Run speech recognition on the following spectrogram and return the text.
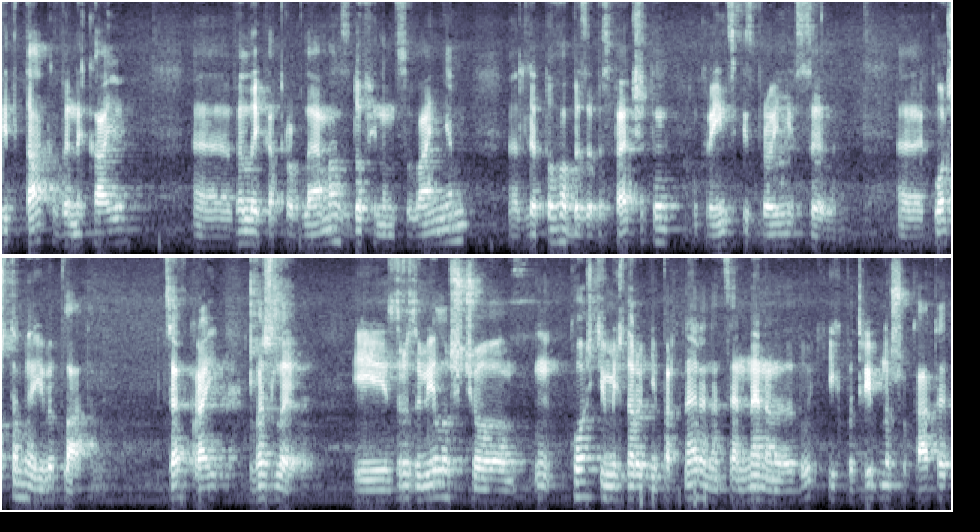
Відтак виникає е, велика проблема з дофінансуванням е, для того, аби забезпечити українські збройні сили е, коштами і виплатами. Це вкрай важливо. І зрозуміло, що коштів міжнародні партнери на це не нададуть, їх потрібно шукати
